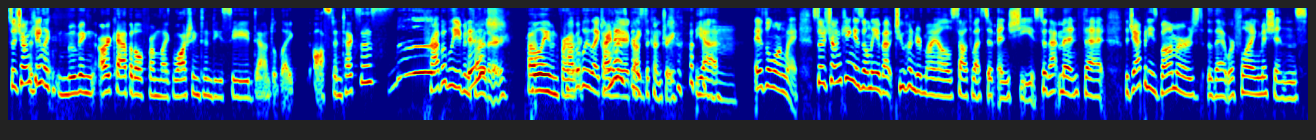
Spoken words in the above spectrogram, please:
So It'd be Chongqing, like moving our capital from like Washington D.C. down to like Austin, Texas. probably even farther. Probably even further. Probably like all the way across big. the country. Yeah. Hmm. It's a long way. So Chongqing is only about 200 miles southwest of Enshi. So that meant that the Japanese bombers that were flying missions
